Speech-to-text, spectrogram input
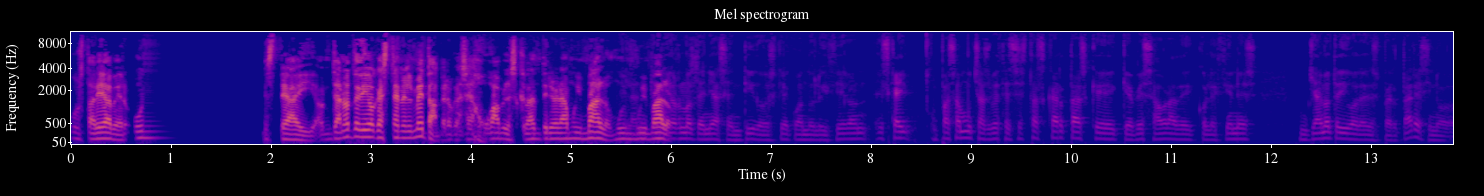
Gustaría ver un esté ahí. Ya no te digo que esté en el meta, pero que sea jugable. Es que el anterior era muy malo, muy, El muy anterior malo. no tenía sentido, es que cuando lo hicieron, es que hay, pasa muchas veces estas cartas que, que ves ahora de colecciones ya no te digo de despertares, sino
